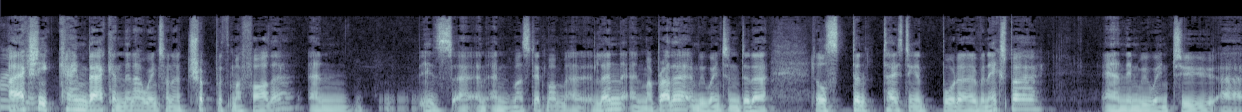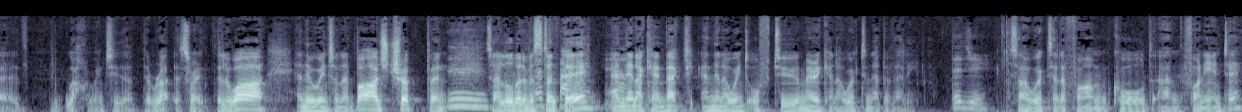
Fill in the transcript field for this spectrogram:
I actually came back and then I went on a trip with my father and his uh, and, and my stepmom, uh, Lynn, and my brother, and we went and did a little stint tasting at Bordeaux of an Expo, and then we went to. Uh, well, we went to the, the sorry the Loire, and then we went on a barge trip, and so a little bit of a Mm. Stint fun, there, yeah. and then I came back, to, and then I went off to America, and I worked in Napa Valley. Did you? So I worked at a farm called um, Far Niente,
